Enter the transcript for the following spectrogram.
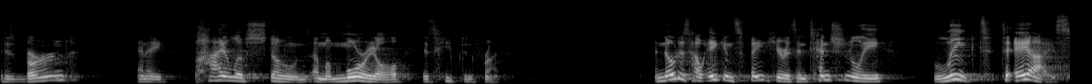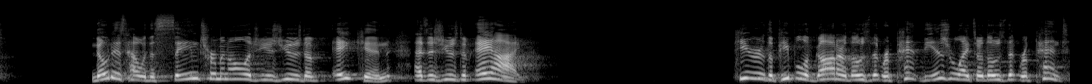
it is burned, and a pile of stones, a memorial, is heaped in front. And notice how Achan's fate here is intentionally linked to Ai's. Notice how the same terminology is used of Achan as is used of Ai. Here, the people of God are those that repent. The Israelites are those that repent.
